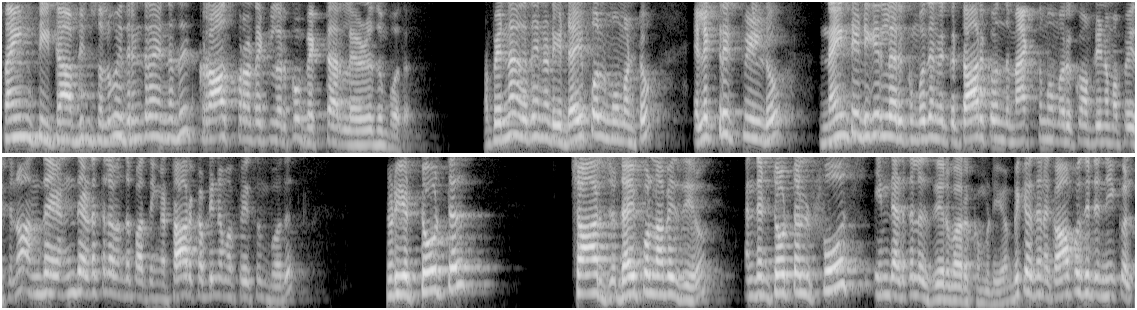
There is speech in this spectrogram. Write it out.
சைன் தீட்டா அப்படின்னு சொல்லுவோம். இது ரெண்டு என்னது? கிராஸ் ப்ராடக்டில் இருக்கும் வெக்டாரில் எழுதும் போது அப்போ என்ன ஆகுது? என்னுடைய டைபோல் மூமெண்ட்டும் எலக்ட்ரிக் ஃபீல்டும் நைன்டி டிகிரியில் இருக்கும்போது எனக்கு டார்க் வந்து மேக்ஸிமம் இருக்கும் அப்படின்னு நம்ம பேசணும் அந்த எந்த இடத்துல வந்து பார்த்தீங்கன்னா டார்க் அப்படின்னு நம்ம பேசும்போது என்னுடைய டோட்டல் சார்ஜ் டைபோல்னாவே zero and then total force இந்த இடத்துல ஜீரோவாக இருக்க முடியும். பிகாஸ் எனக்கு opposite and equal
